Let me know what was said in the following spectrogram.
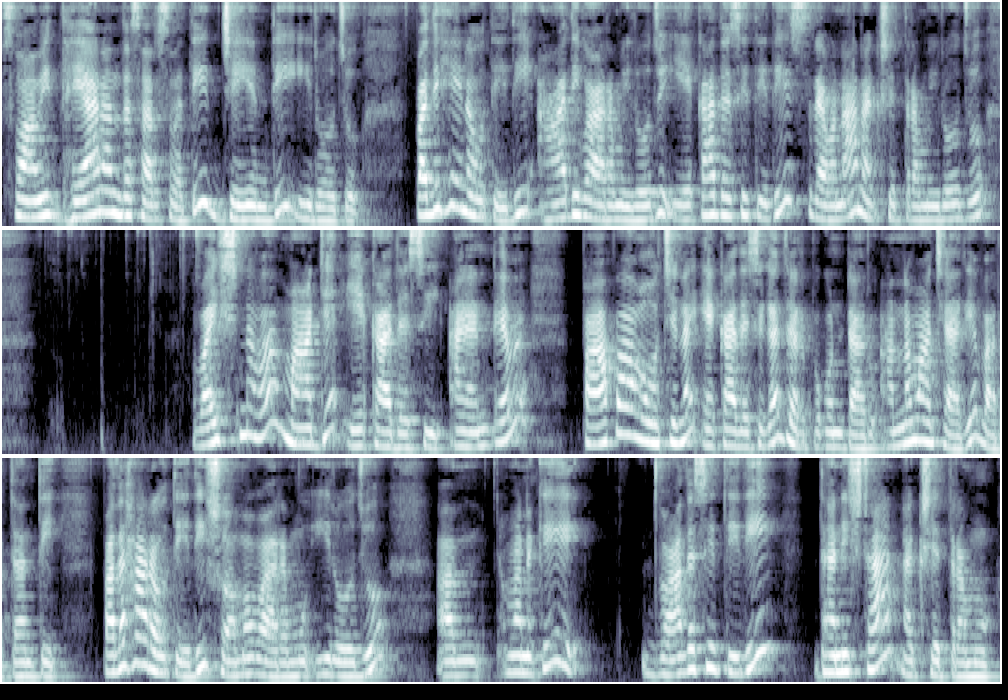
స్వామి దయానంద సరస్వతి జయంతి ఈరోజు. పదిహేనవ తేదీ ఆదివారం ఈరోజు. ఏకాదశి తేదీ శ్రవణ నక్షత్రం ఈరోజు. వైష్ణవ మాధ్య ఏకాదశి అంటే పాపమోచన ఏకాదశిగా జరుపుకుంటారు. అన్నమాచార్య వర్ధంతి. పదహారవ తేదీ సోమవారము ఈరోజు. మనకి ద్వాదశి తేదీ ధనిష్ట నక్షత్రము.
